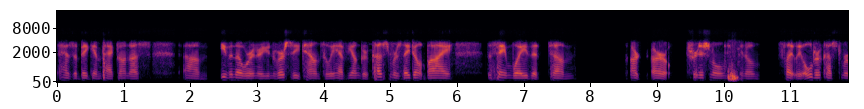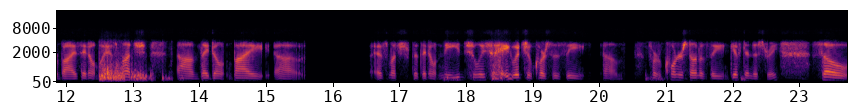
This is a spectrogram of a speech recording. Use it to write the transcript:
has a big impact on us. Um, even though we're in a university town, so we have younger customers, they don't buy the same way that um, our our traditional, you know, slightly older customer buys. They don't buy as much. Um, they don't buy uh, as much that they don't need, shall we say? Which of course is the um, sort of cornerstone of the gift industry. So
